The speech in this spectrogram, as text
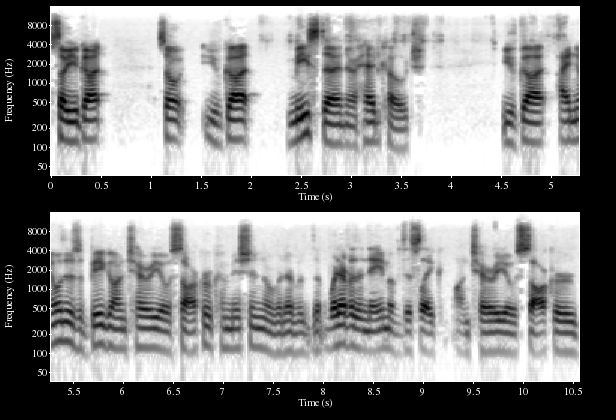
So you got, so you've got Mista and their head coach. You've got. I know there's a big Ontario Soccer Commission or whatever, the, whatever the name of this like Ontario soccer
